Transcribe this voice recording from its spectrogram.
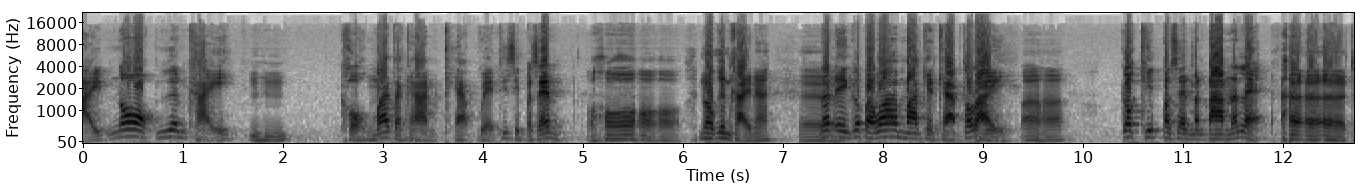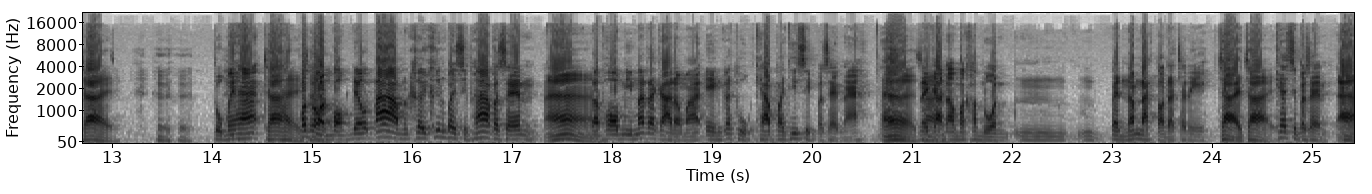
ายนอกเงื่อนไขอือหือของมาตรการแคปเวทที่ 10%อ๋อนอกเงื่อนไขนะนั่นเองก็แปลว่า Market Cap เท่าไหร่ อ่าฮะก็คิดเปอร์เซ็นต์มันตามนั้นแหละ เออเออเออใช่ ถูกไหมฮะใช่เมื่อก่อนบอกเดลต้ามันเคยขึ้นไป 15%อ่าแต่พอมีมาตรการออกมาเองก็ถูกแคปไว้ที่ 10%นะเออในการเอามาคำนวณอืมเป็นน้ำหนักต่อดัชนี ใช่ใช่แค่ 10%อ่า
